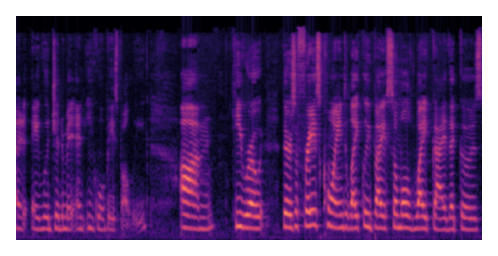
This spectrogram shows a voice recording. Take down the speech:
a, a legitimate and equal baseball league. Um, he wrote, There's a phrase coined, likely by some old white guy, that goes,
